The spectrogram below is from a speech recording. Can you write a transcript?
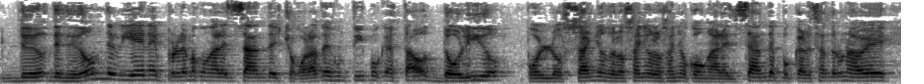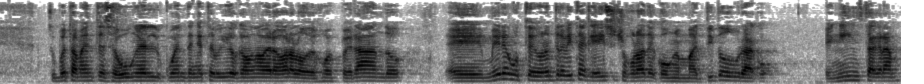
desde dónde viene el problema con Alexander. Chocolate es un tipo que ha estado dolido por los años de los años de los años con Alexander, porque Alexander una vez, supuestamente, según él cuenta en este video que van a ver ahora, lo dejó esperando. Eh, miren ustedes una entrevista que hizo Chocolate con el Martito Duraco en Instagram.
